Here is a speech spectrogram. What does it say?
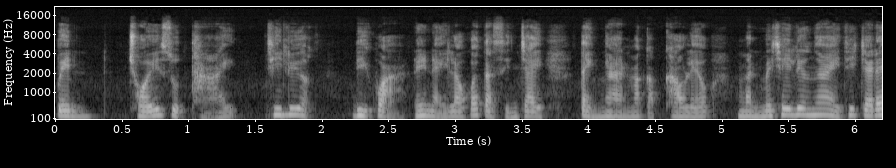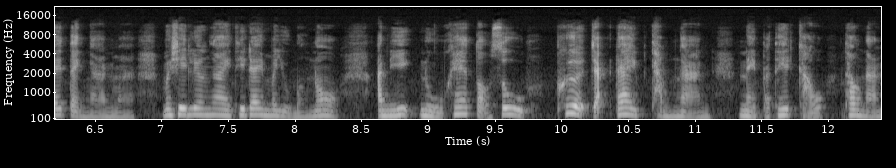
เป็นช้อยสุดท้ายที่เลือก ดีกว่าไหนๆเราก็ตัดสินใจแต่งงานมากับเขาแล้ว มันไม่ใช่เรื่องง่ายที่จะได้แต่งงานมา ไม่ใช่เรื่องง่ายที่ได้มาอยู่เมืองนอก อันนี้หนูแค่ต่อสู้เพื่อจะได้ทำงานในประเทศเขา เท่านั้น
